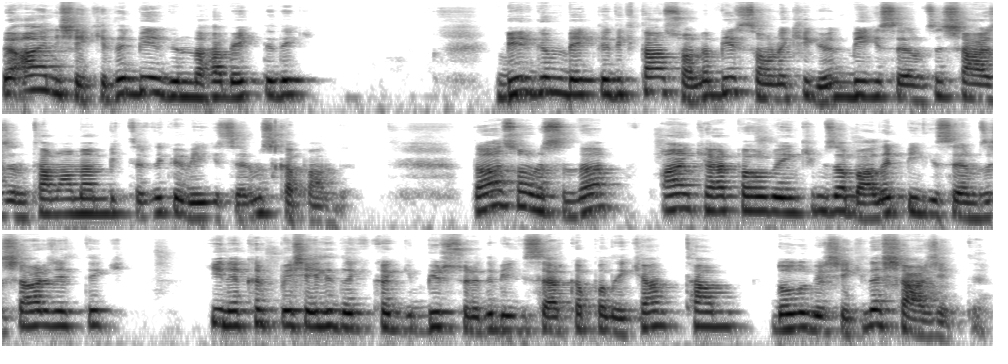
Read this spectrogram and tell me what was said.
Ve aynı şekilde bir gün daha bekledik. Bir gün bekledikten sonra bir sonraki gün bilgisayarımızın şarjını tamamen bitirdik ve bilgisayarımız kapandı. Daha sonrasında Anker Powerbank'imize bağlayıp bilgisayarımızı şarj ettik. Yine 45-50 dakika gibi bir sürede bilgisayar kapalıyken tam dolu bir şekilde şarj etti.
